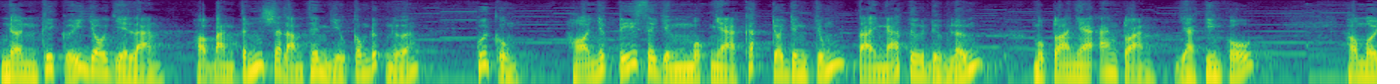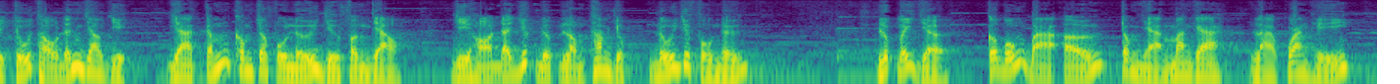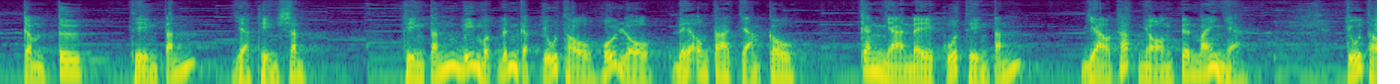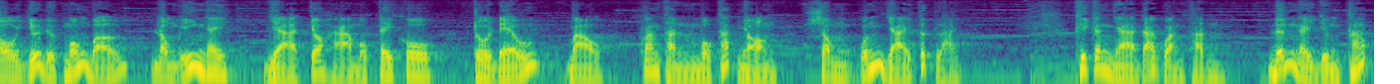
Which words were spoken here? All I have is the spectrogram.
nên khi cưỡi voi về làng, họ bàn tính sẽ làm thêm nhiều công đức nữa. Cuối cùng, họ nhất trí xây dựng một nhà khách cho dân chúng tại ngã tư đường lớn, một tòa nhà an toàn và kiên cố. Họ mời chủ thầu đến giao diệt và cấm không cho phụ nữ dự phần vào, vì họ đã dứt được lòng tham dục đối với phụ nữ. Lúc bấy giờ, có bốn bà ở trong nhà manga là quan hỷ, trầm tư, thiện tánh và thiện sanh. Thiện tánh bí mật đến gặp chủ thầu hối lộ để ông ta chạm câu Căn nhà này của thiện tánh Vào tháp nhọn trên mái nhà Chủ thầu dưới được món bở Đồng ý ngay Và cho hạ một cây khô Rồi đẽo, bào Khoan thành một tháp nhọn Xong quấn giải cất lại. Khi căn nhà đã hoàn thành Đến ngày dừng tháp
